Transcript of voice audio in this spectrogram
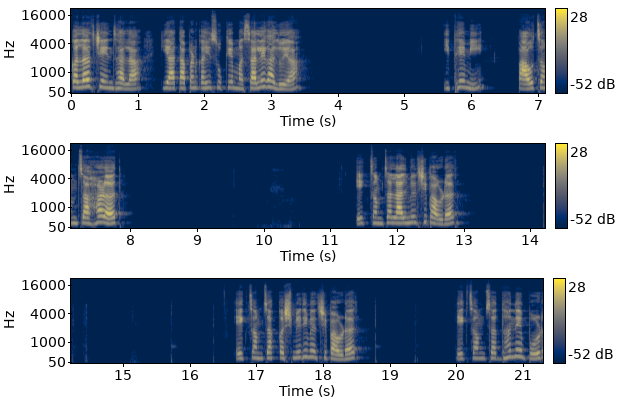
कलर चेंज झाला की यात आपण काही सुके मसाले घालूया. इथे मी पाव चमचा हळद एक चमचा लाल मिरची पावडर एक चमचा कश्मीरी मिरची पावडर एक चमचा धनेपूड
